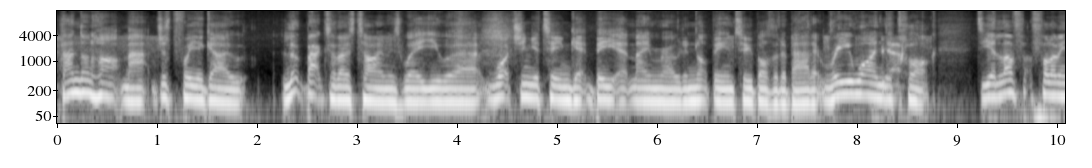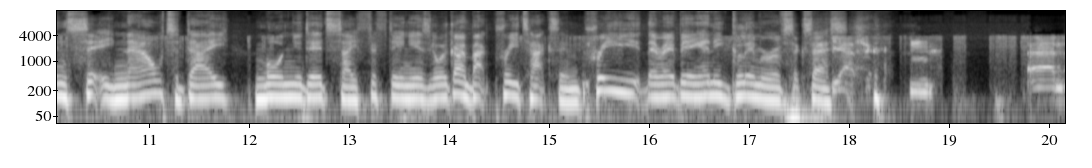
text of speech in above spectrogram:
Hand on heart, Matt, just before you go, look back to those times where you were watching your team get beat at Maine Road and not being too bothered about it. Rewind yeah. the clock. Do you love following City now, today, more than you did, say, 15 years ago? We're going back pre taxing, pre there being any glimmer of success. Yes. Mm. Um,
